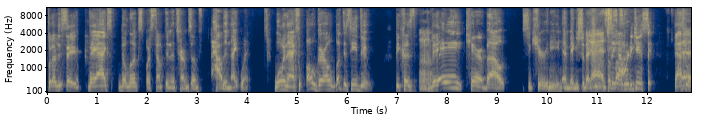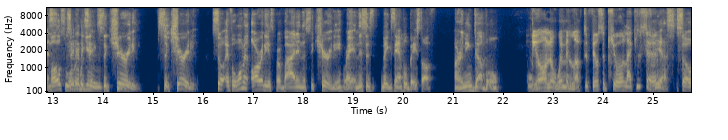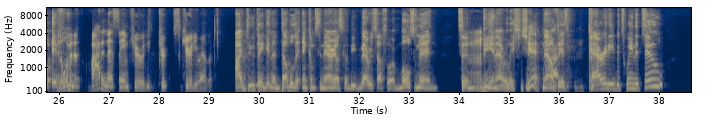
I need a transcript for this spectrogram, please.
but I'm just saying they ask the looks or something in terms of how the night went. Woman asks, "Oh, girl, what does he do?" Because mm. they care about security mm. and making sure that yes. you can provide. Say that word again. Say, That's yes. what most women say that again. Say. Security. Security so if a woman already is providing the security, right, and this is the example based off earning double. We all know women love to feel secure, like you said. Yes. So if and the woman is providing that same security, security rather. I do think in a double the income scenario, it's going to be very tough for most men to mm. be in that relationship. Yeah. Now, I, if there's parity between the two,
